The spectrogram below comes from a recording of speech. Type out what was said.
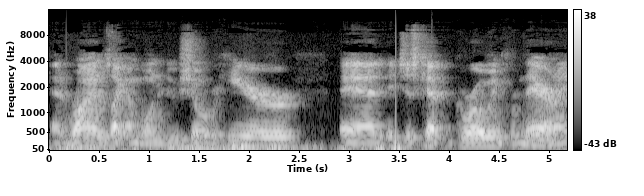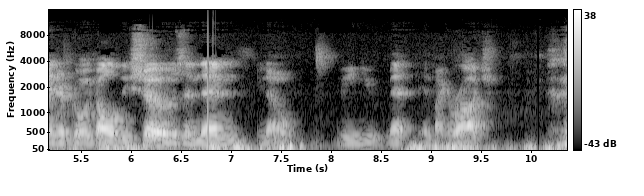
And Ryan was like, "I'm going to do a show over here." And it just kept growing from there. And I ended up going to all of these shows. And then you know, me and you met in my garage.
